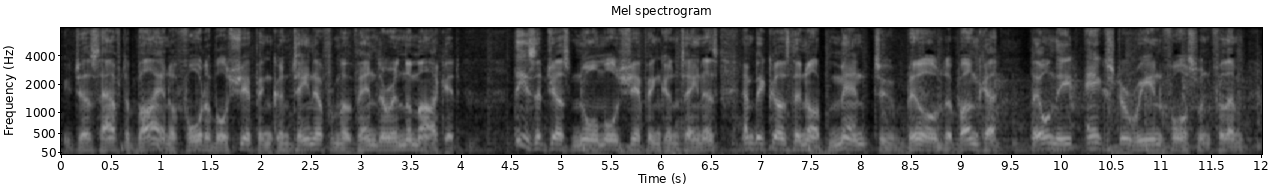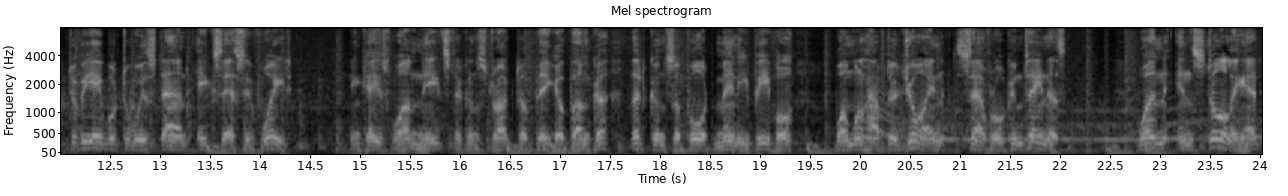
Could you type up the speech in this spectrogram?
You just have to buy an affordable shipping container from a vendor in the market. These are just normal shipping containers, and because they're not meant to build a bunker, they'll need extra reinforcement for them to be able to withstand excessive weight. In case one needs to construct a bigger bunker that can support many people, one will have to join several containers. When installing it,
